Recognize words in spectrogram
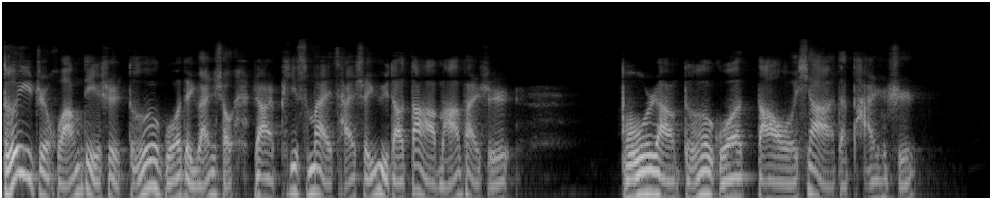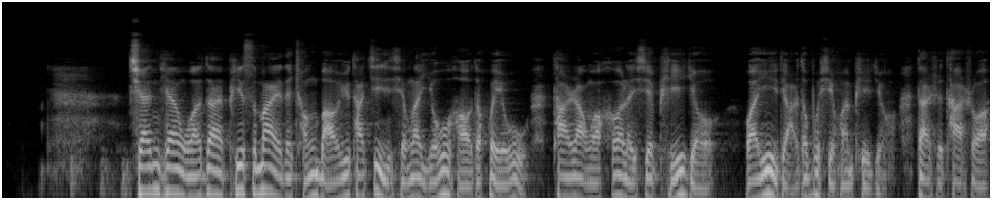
德意志皇帝是德国的元首，然而俾斯麦才是遇到大麻烦时不让德国倒下的磐石。前天我在俾斯麦的城堡与他进行了友好的会晤，他让我喝了一些啤酒。我一点都不喜欢啤酒，但是他说，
